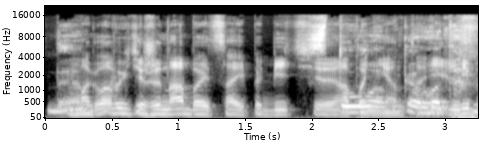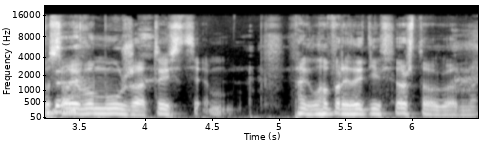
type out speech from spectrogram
Да. Могла выйти жена бойца и побить э, Стулом оппонента, либо да. своего мужа. То есть могло произойти все, что угодно.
